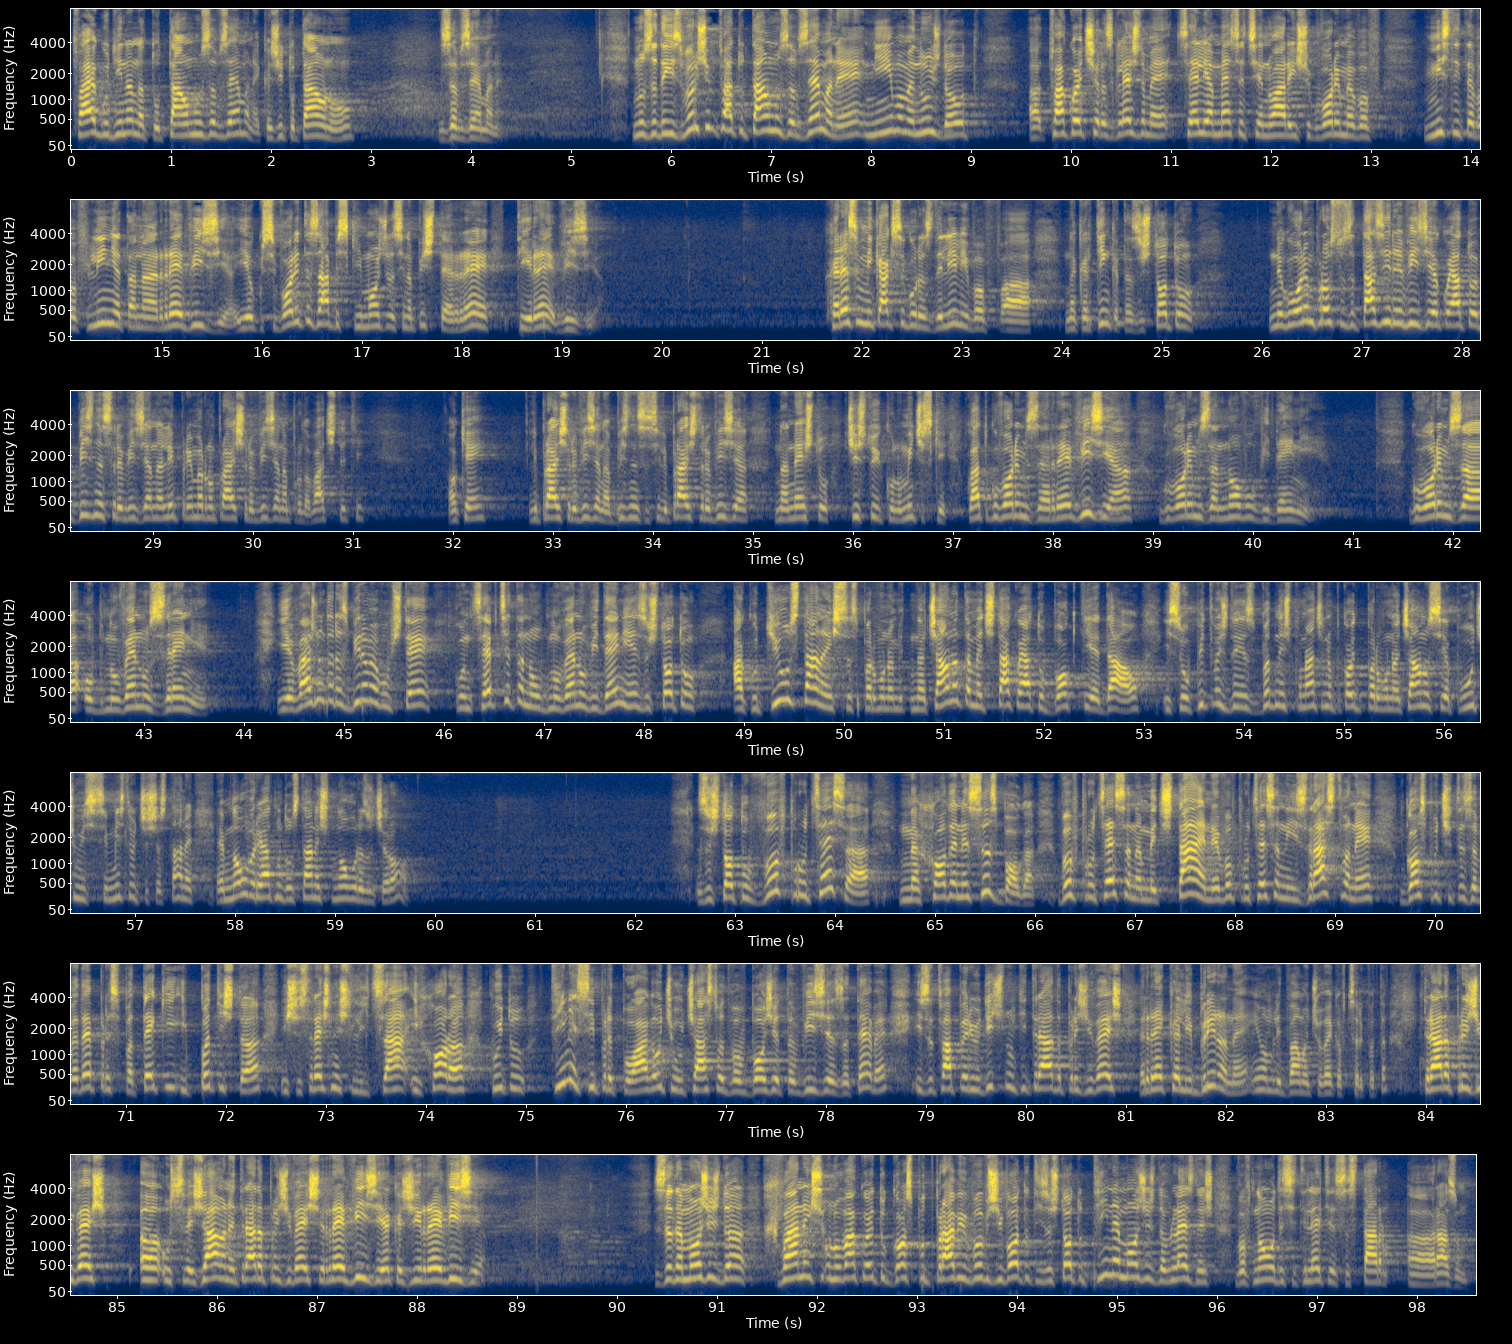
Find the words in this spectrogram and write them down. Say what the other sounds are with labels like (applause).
Това е година на тотално завземане. Кажи тотално завземане. Но за да извършим това тотално завземане, ние имаме нужда от а, това, което ще разглеждаме целият месец януари и ще говорим в мислите в линията на ревизия. И ако си водите записки, може да си напишете ре-визия. Харесва ми как са го разделили в, а, на картинката, защото не говорим просто за тази ревизия, която е бизнес ревизия, нали? Примерно правиш ревизия на продавачите ти. Окей? Okay? Или правиш ревизия на бизнеса си, или правиш ревизия на нещо чисто економически. Когато говорим за ревизия, говорим за ново видение. Говорим за обновено зрение. И е важно да разбираме въобще концепцията на обновено видение, защото ако ти останеш с първоначалната мечта, която Бог ти е дал и се опитваш да я сбъднеш по начина, по който първоначално си я получил и си си мислил, че ще стане, е много вероятно да останеш много разочарован. Защото в процеса на ходене с Бога, в процеса на мечтаене, в процеса на израстване, Господ ще те заведе през пътеки и пътища и ще срещнеш лица и хора, които ти не си предполагал, че участват в Божията визия за тебе и затова периодично ти трябва да преживееш рекалибриране. Имам ли двама човека в църквата? Трябва да преживееш освежаване, трябва да преживееш ревизия. Кажи ревизия за да можеш да хванеш онова, което Господ прави в живота ти, защото ти не можеш да влезнеш в ново десетилетие с стар а, разум.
